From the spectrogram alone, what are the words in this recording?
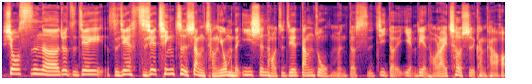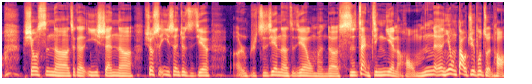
修斯呢，就直接直接直接亲自上场，由我们的医生哈，直接当做我们的实际的演练哈，来测试看看哈。修斯呢，这个医生呢，修斯医生就直接。呃，直接呢，直接我们的实战经验了哈，我们用道具不准哈，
